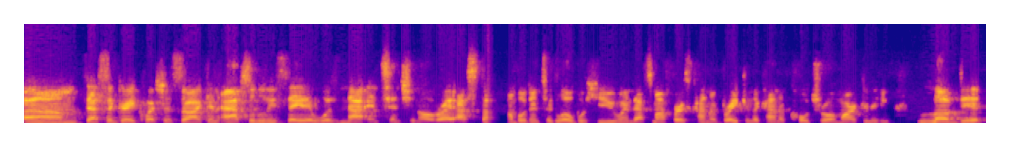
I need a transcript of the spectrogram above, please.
um, that's a great question. So I can absolutely say it was not intentional, right? I stumbled into Global Hue, and that's my first kind of break in the kind of cultural marketing. Loved it.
